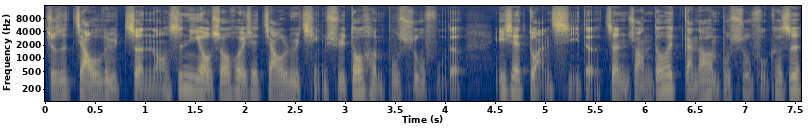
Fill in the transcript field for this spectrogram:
就是焦虑症哦，是你有时候会有一些焦虑情绪，都很不舒服的一些短期的症状，你都会感到很不舒服。可是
